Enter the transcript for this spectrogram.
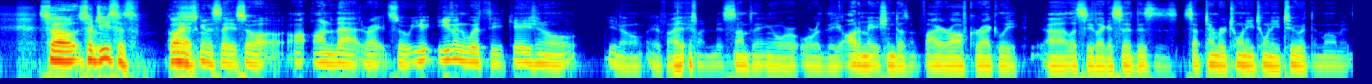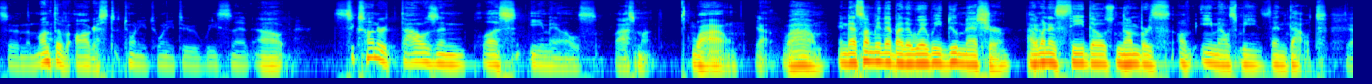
so, so Jesus, go I was ahead. just going to say, so uh, on that, right? So e- even with the occasional, you know, if I if I miss something or or the automation doesn't fire off correctly, uh, let's see. Like I said, this is September 2022 at the moment. So in the month of August 2022, we sent out 600,000 plus emails last month. Wow. Yeah. Wow. And that's something that, by the way, we do measure. I want to see those numbers of emails being sent out, Yeah.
